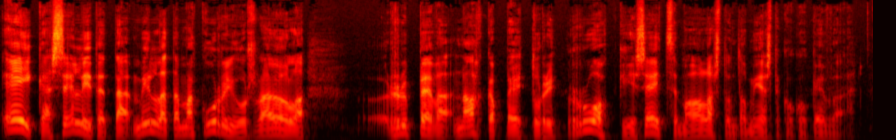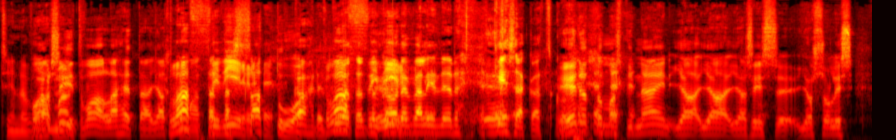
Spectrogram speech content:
eikä selitetä, millä tämä kurjuus rajoilla rypevä nahkapeitturi ruokkii seitsemän alastonta miestä koko kevään. Siinä on vaan varmaan siitä vaan lähdetään jatkamaan tätä satua. kahden tuotantokauden välinen kesäkatko. Ehdottomasti näin, ja, ja, ja siis eh, jos olisi eh,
